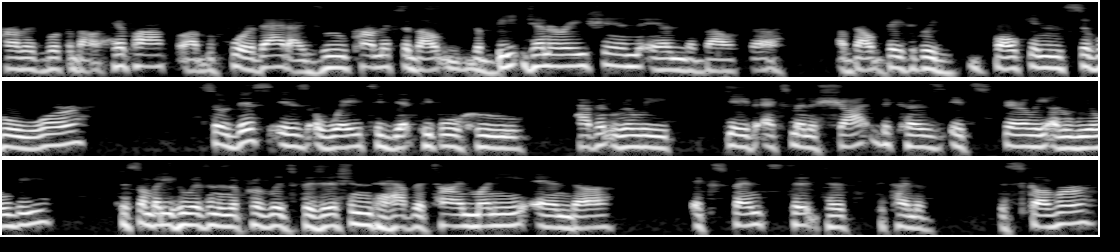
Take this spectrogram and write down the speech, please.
comic book about hip hop. Uh, before that, I drew comics about the Beat Generation and about uh, about basically Balkan civil war. So this is a way to get people who haven't really gave X-Men a shot because it's fairly unwieldy to somebody who isn't in a privileged position to have the time, money, and uh, expense to, to, to kind of discover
